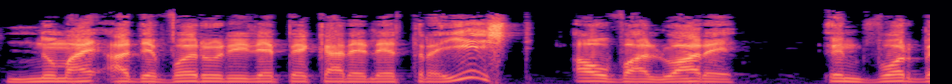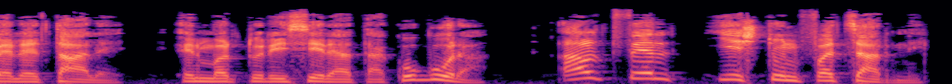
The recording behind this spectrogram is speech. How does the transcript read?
Numai adevărurile pe care le trăiești au valoare în vorbele tale, în mărturisirea ta cu gura. Altfel, ești un fățarnic.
